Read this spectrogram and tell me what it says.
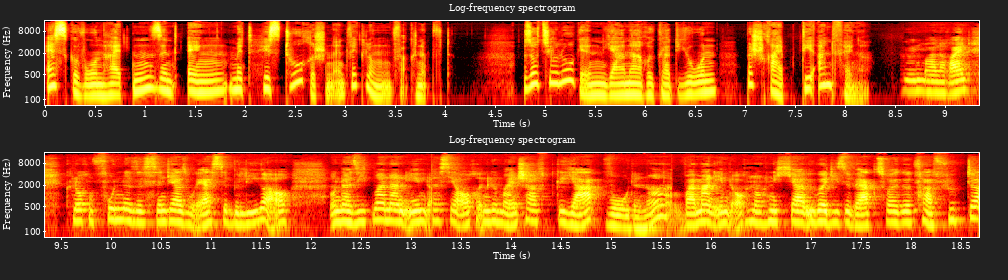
Essgewohnheiten sind eng mit historischen Entwicklungen verknüpft. Soziologin Jana Rückert-John beschreibt die Anfänge. Höhlenmalereien, Knochenfunde, das sind ja so erste Belege auch. Und da sieht man dann eben, dass ja auch in Gemeinschaft gejagt wurde, ne? weil man eben auch noch nicht ja über diese Werkzeuge verfügte.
